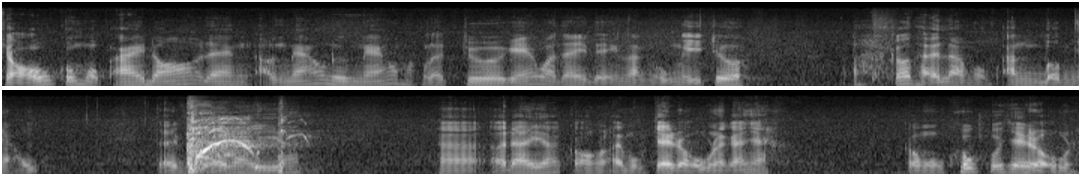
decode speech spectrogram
chỗ của một ai đó đang ẩn náu nương náu hoặc là trưa ghé qua đây để là ngủ nghỉ trưa. À, có thể là một anh bợm nhậu. Tại vì ở đây á à, ở đây á còn lại một chai rượu nè cả nhà. Còn một khúc của chai rượu nè.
